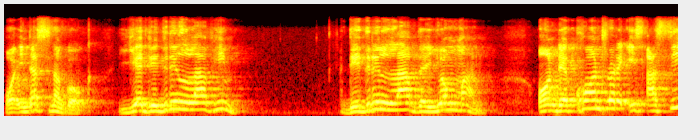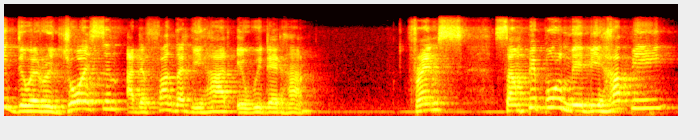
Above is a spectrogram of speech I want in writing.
or in that synagogue, yet they didn't love him. They didn't love the young man. On the contrary, it's as if they were rejoicing at the fact that he had a withered hand. Friends, some people may be happy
